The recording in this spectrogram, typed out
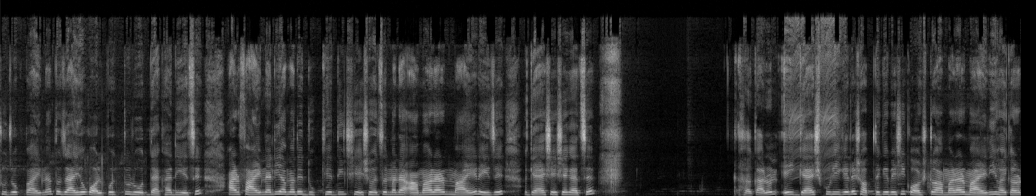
সুযোগ পাই না। তো যাই হোক, অল্প একটু রোদ দেখা দিয়েছে। আর ফাইনালি আমাদের দুঃখের দিন শেষ হয়েছে। মানে আমার আর মায়ের এই যে গ্যাস এসে গেছে। কারণ এই গ্যাস ফুরিয়ে গেলে সব থেকে বেশি কষ্ট আমার আর মায়েরই হয় কারণ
